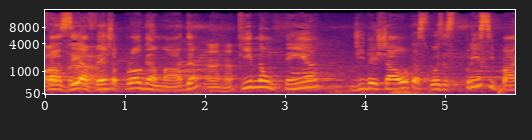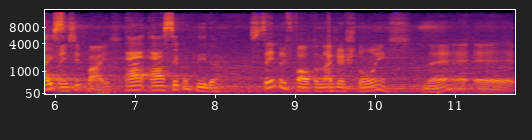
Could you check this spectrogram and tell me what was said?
falta- Fazer a festa programada que não tenha de deixar outras coisas principais Principais. a, a ser cumprida. sempre falta nas gestões, né, é, é,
